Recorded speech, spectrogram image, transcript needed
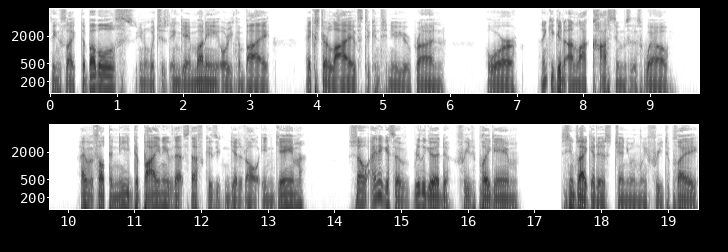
things like the bubbles, you know, which is in-game money, or you can buy extra lives to continue your run, or I think you can unlock costumes as well. I haven't felt the need to buy any of that stuff because you can get it all in-game. So I think it's a really good free-to-play game. Seems like it is genuinely free to play.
